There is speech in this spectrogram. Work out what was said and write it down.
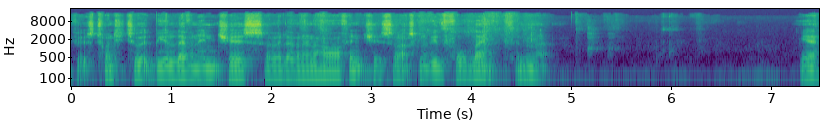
if it was 22 it'd be 11 inches so 11 and a half inches. So that's going to be the full length isn't it? Yeah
